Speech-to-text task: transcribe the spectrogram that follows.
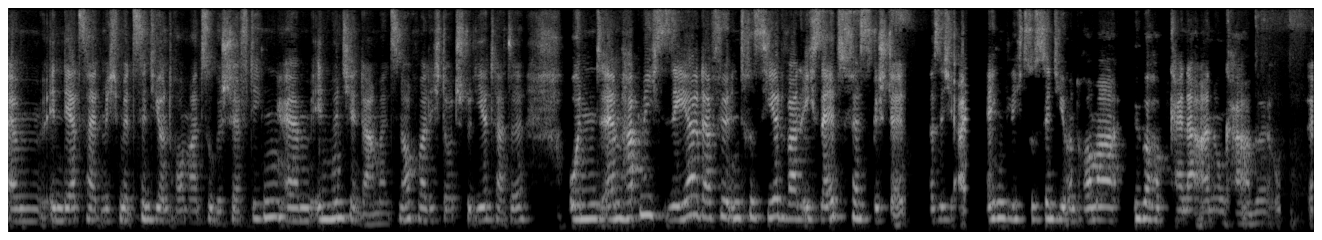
ähm, in der Zeit mich mit Sinti und Roma zu beschäftigen, ähm, in München damals noch, weil ich dort studiert hatte und ähm, habe mich sehr dafür interessiert, weil ich selbst festgestellt dass ich eigentlich zu Sinti und Roma überhaupt keine Ahnung habe. Und ähm,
